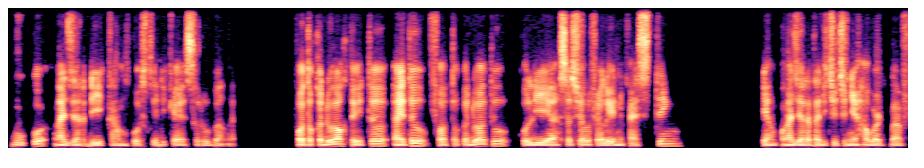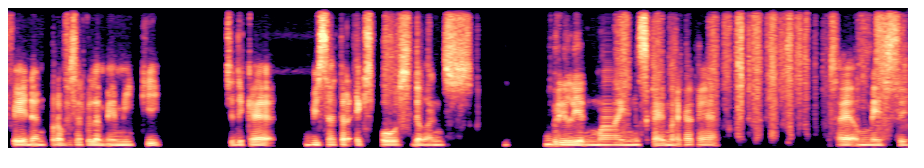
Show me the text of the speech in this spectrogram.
buku ngajar di kampus jadi kayak seru banget. Foto kedua waktu itu, nah itu foto kedua tuh kuliah social value investing yang pengajar tadi cucunya Howard Buffett dan Profesor William M. Mickey. Jadi kayak bisa terekspos dengan brilliant minds kayak mereka kayak saya amazed sih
